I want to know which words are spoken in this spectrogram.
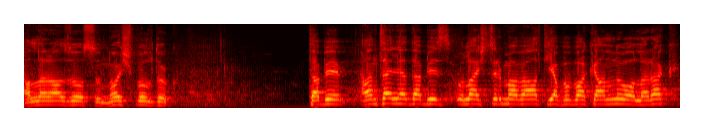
Allah razı olsun. Hoş bulduk. Tabii Antalya'da biz Ulaştırma ve Altyapı Bakanlığı olarak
